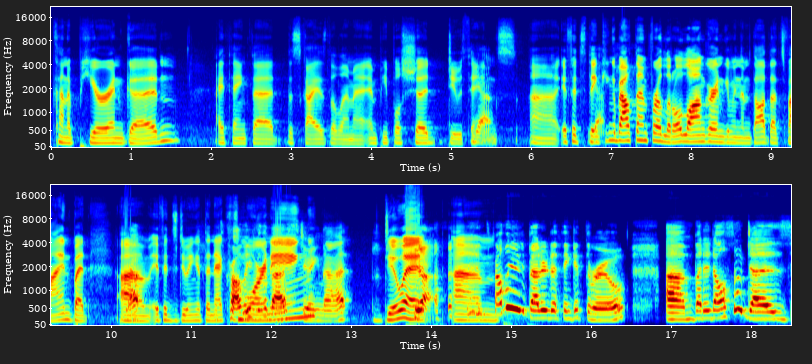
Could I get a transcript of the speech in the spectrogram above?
kind of pure and good, I think that the sky is the limit, and people should do Yeah. things. Uh, if it's thinking about them for a little longer and giving them thought, that's fine. But um, if it's doing it the next Probably morning, the best doing that. Do it. yeah it's Um, probably better to think it through um, but it also does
